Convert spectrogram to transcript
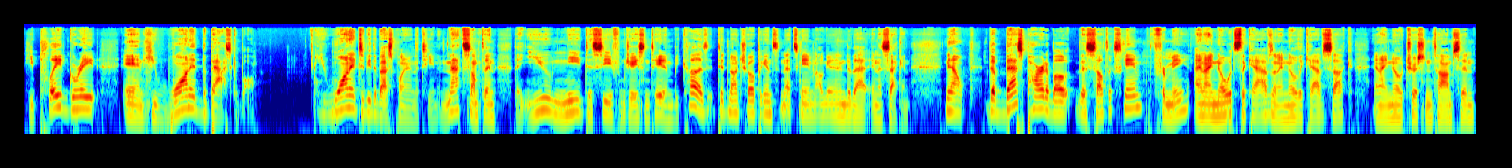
He played great, and he wanted the basketball. He wanted to be the best player in the team, and that's something that you need to see from Jayson Tatum because it did not show up against the Nets game, and I'll get into that in a second. Now, the best part about this Celtics game for me, and I know it's the Cavs, and I know the Cavs suck, and I know Tristan Thompson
